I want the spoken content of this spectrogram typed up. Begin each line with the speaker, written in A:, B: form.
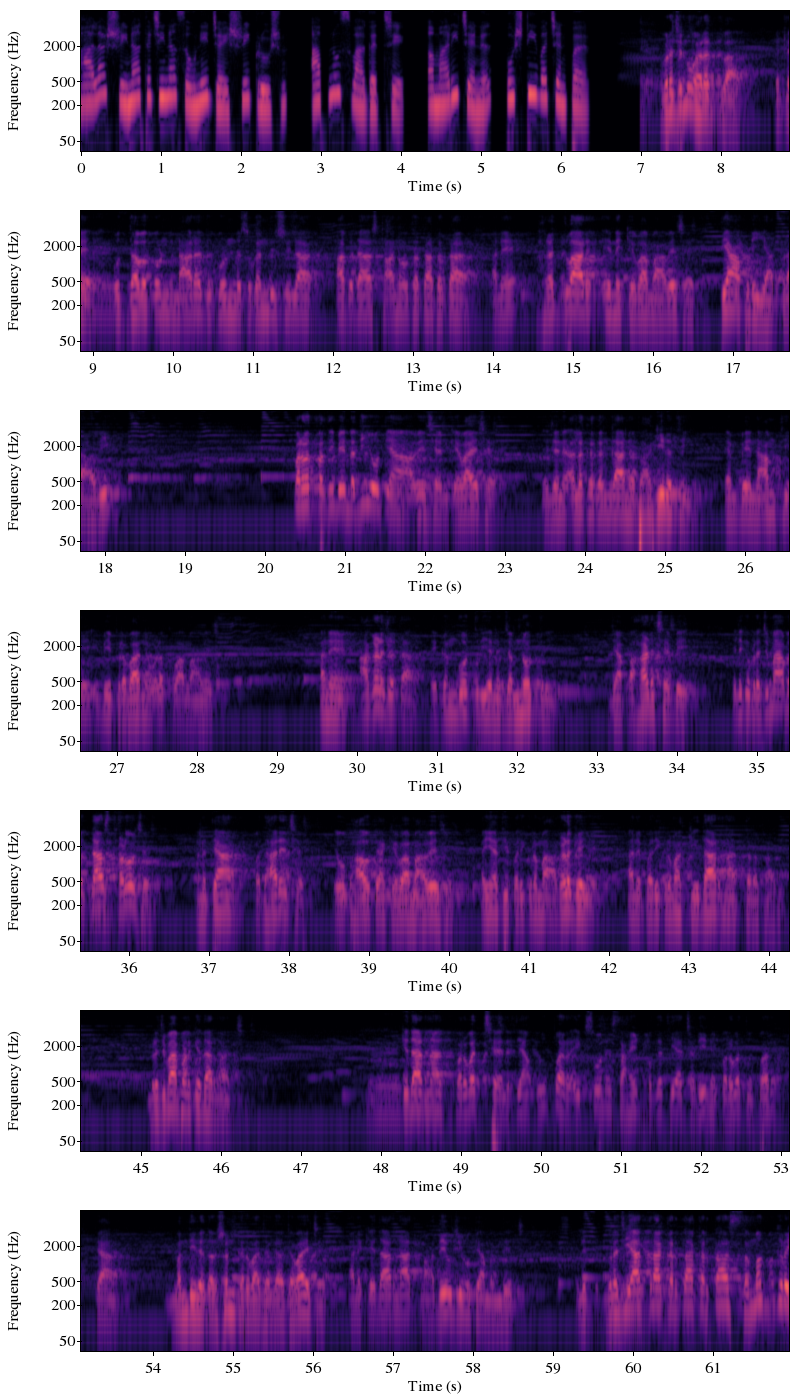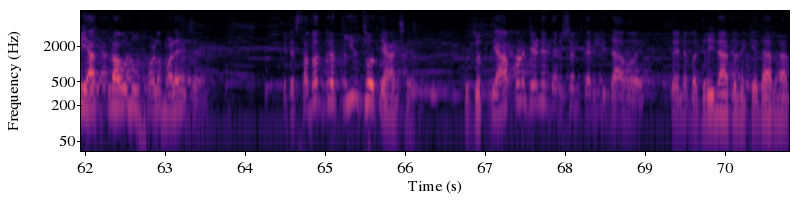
A: વહાલા શ્રીનાથજીના સૌને જય શ્રી કૃષ્ણ. આપનું સ્વાગત છે. અમારી ચેનલ પુષ્ટિ વચન પર.
B: વ્રજનું હરદ્વાર, એટલે ઉદ્ધવ કુંડ નારદ કુંડ સુગંધી આ બધા સ્થાનો થતા થતા અને હરદ્વાર એને કહેવામાં આવે છે. ત્યાં આપણી યાત્રા આવી. પર્વત પરથી બે નદીઓ ત્યાં આવે છે એમ કહેવાય છે. જેને અલક ગંગા અને ભાગીરથી એમ બે નામથી એ બે પ્રવાહને ઓળખવામાં આવે છે. અને આગળ જતા એ ગંગોત્રી અને જમનોત્રી, જ્યાં પહાડ છે બે, એટલે કે વ્રજમાં બધા સ્થળો છે, અને ત્યાં પધારે છે, એવો ભાવ ત્યાં કહેવામાં આવે છે. અહીંયાથી પરિક્રમા આગળ ગઈ અને પરિક્રમા કેદારનાથ તરફ આવી. બ્રજમાં પણ કેદારનાથ છે. કેદારનાથ પર્વત છે અને ત્યાં ઉપર એકસો ને સાહીઠ પગથિયા ચડીને પર્વત ઉપર ત્યાં મંદિરે દર્શન કરવા જગા જવાય છે અને કેદારનાથ મહાદેવજીનું ત્યાં મંદિર છે. એટલે વ્રજયાત્રા કરતા કરતા સમગ્ર યાત્રાઓનું ફળ મળે છે. એટલે સમગ્ર તીર્થો ત્યાં છે. જો ત્યાં પણ જેણે દર્શન કરી લીધા હોય, તો એને બદ્રીનાથ અને કેદારનાથ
